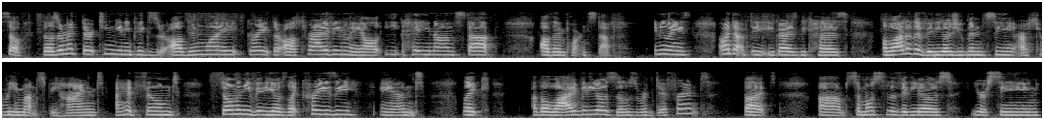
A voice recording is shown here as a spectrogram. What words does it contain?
So those are my 13 guinea pigs. They're all doing great. They're all thriving. They all eat hay nonstop. All the important stuff. Anyways, I want to update you guys because a lot of the videos you've been seeing are three months behind. I had filmed so many videos like crazy, and like the live videos, those were different. But um, so most of the videos you're seeing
